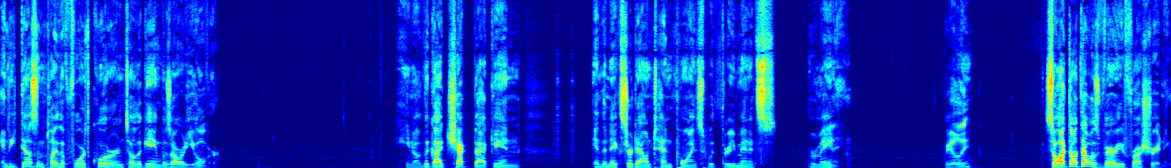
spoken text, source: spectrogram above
and he doesn't play the fourth quarter until the game was already over. You know, the guy checked back in, and the Knicks are down 10 points with three minutes remaining. Really? So I thought that was very frustrating.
